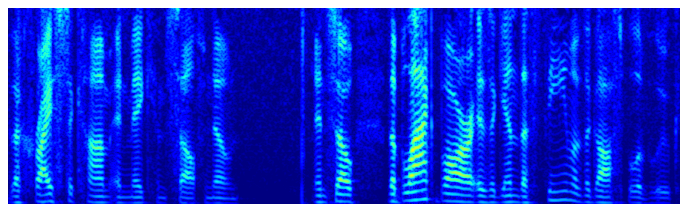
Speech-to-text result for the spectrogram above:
the Christ to come and make himself known. And so the black bar is again the theme of the Gospel of Luke,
